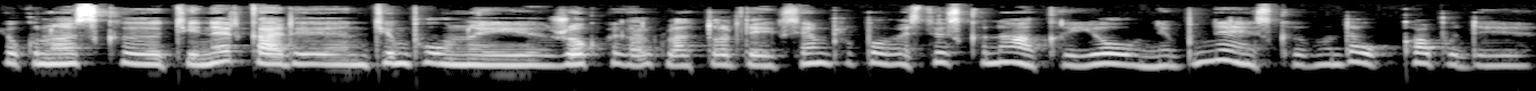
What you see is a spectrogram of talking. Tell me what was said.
Eu cunosc uh, tineri care în timpul unui joc pe calculator, de exemplu, povestesc că, na, că eu nebunesc, că mă dau cu capul de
